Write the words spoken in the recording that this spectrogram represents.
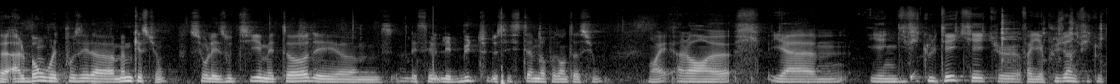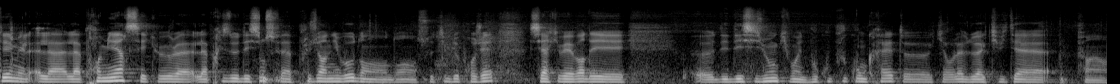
Euh, Alban, vous voulez te poser la même question sur les outils et méthodes et euh, les, buts de ces systèmes de représentation. Oui, alors il y, a, une difficulté qui est que, enfin il y a plusieurs difficultés, mais la, première c'est que la, prise de décision se fait à plusieurs niveaux dans, ce type de projet. C'est-à-dire qu'il va y avoir des, des décisions qui vont être beaucoup plus concrètes, qui relèvent de l'activité, enfin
